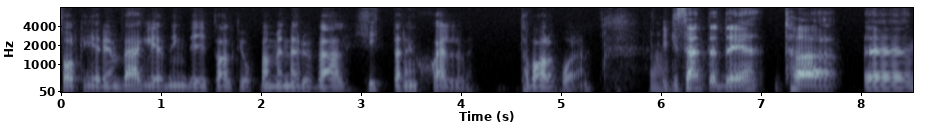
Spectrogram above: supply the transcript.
Folk kan ge dig en vägledning dit och alltihopa, men när du väl hittar den själv, ta vara på den. Ikke sant? Det. Ta eh,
